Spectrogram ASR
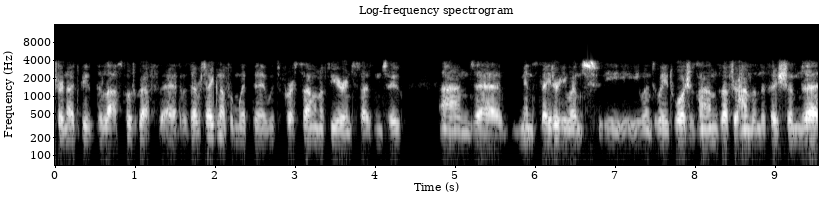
turned out to be the last photograph uh, that was ever taken of him with the with the first salmon of the year in 2002. And uh, minutes later, he went he, he went away to wash his hands after handling the fish and uh,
